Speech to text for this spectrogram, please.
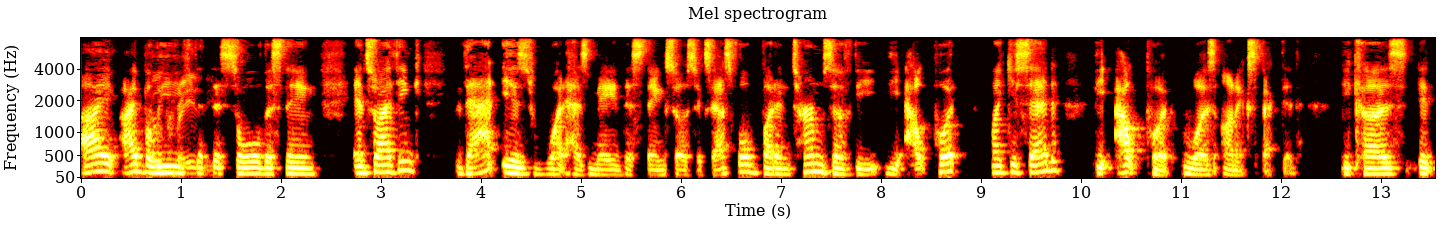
I I believe that this soul, this thing, and so I think that is what has made this thing so successful. But in terms of the the output, like you said, the output was unexpected because it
